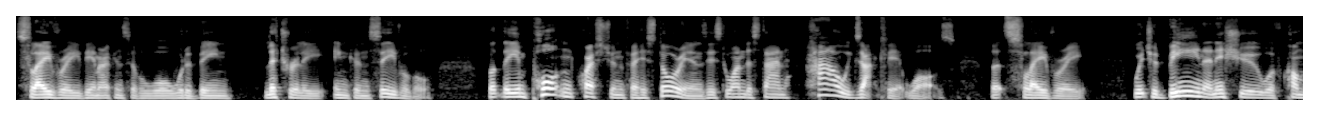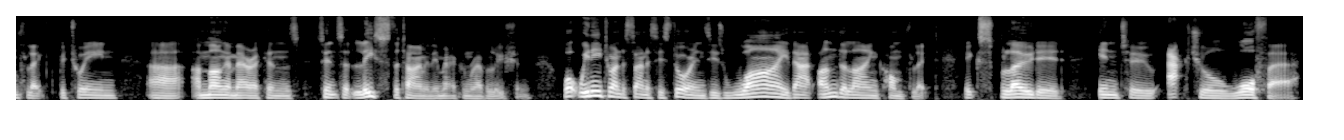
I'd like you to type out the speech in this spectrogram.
slavery, the American Civil War would have been literally inconceivable. But the important question for historians is to understand how exactly it was that slavery, which had been an issue of conflict between uh, among Americans since at least the time of the American Revolution. What we need to understand as historians is why that underlying conflict exploded into actual warfare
